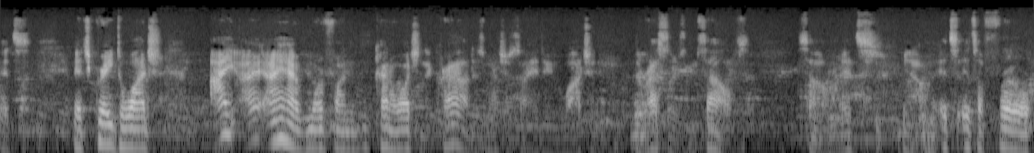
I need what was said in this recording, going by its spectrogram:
it's it's great to watch. I, I, I have more fun kind of watching the crowd as much as I do watching the wrestlers themselves. So it's you know it's it's a full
